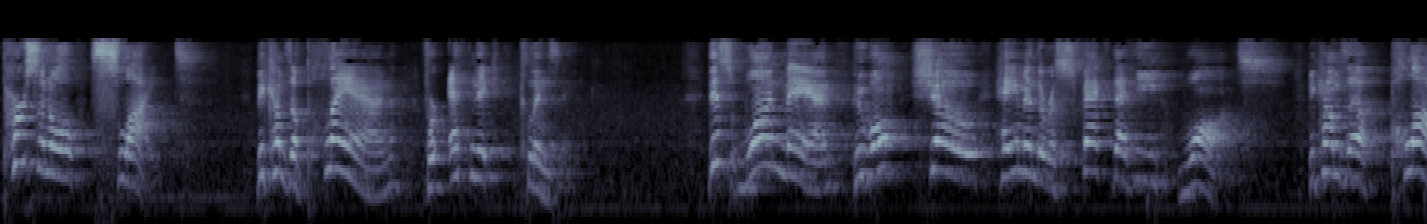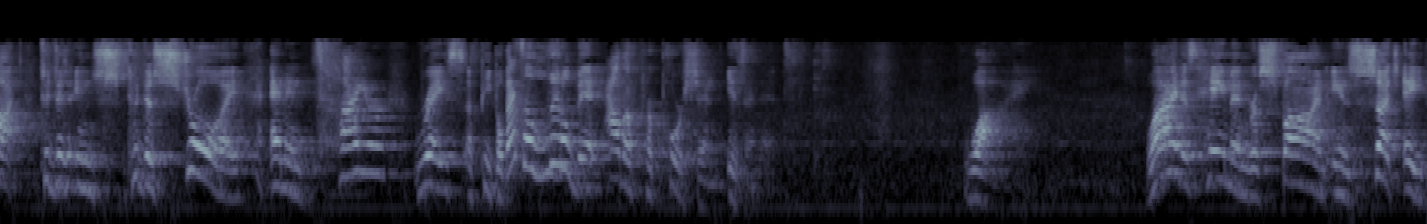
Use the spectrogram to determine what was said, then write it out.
personal slight becomes a plan for ethnic cleansing. This one man who won't show Haman the respect that he wants becomes a plot to, de- to destroy an entire race of people. That's a little bit out of proportion, isn't it? Why? Why does Haman respond in such a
